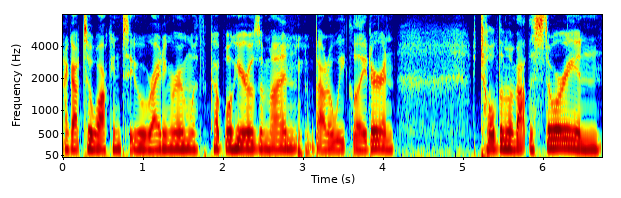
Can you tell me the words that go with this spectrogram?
i got to walk into a writing room with a couple of heroes of mine about a week later and I told them about the story. And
